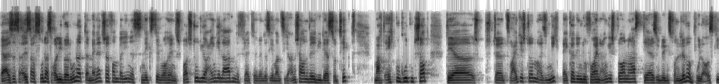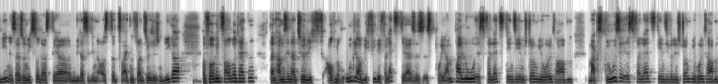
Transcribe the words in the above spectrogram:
ja, es ist, ist auch so, dass Oliver Runert, der Manager von Berlin, ist nächste Woche ins Sportstudio eingeladen. Vielleicht, wenn das jemand sich anschauen will, wie der so tickt, macht echt einen guten Job. Der, der zweite Sturm, also nicht Becker, den du vorhin angesprochen hast, der ist übrigens von Liverpool ausgeliehen. Ist also nicht so, dass der irgendwie, dass sie den aus der zweiten französischen Liga hervorgezaubert hätten. Dann haben sie natürlich auch noch unglaublich viele Verletzte. Also es ist Poyampalou ist verletzt, den sie im Sturm geholt haben. Max Kruse ist verletzt, den sie für den Sturm geholt haben.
